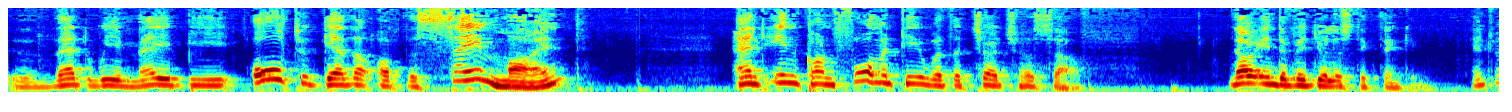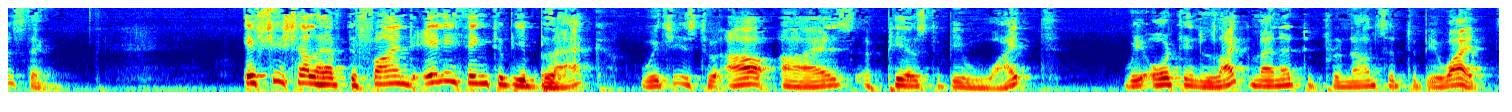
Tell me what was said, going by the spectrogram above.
that we may be altogether of the same mind and in conformity with the church herself. No individualistic thinking. Interesting. If she shall have defined anything to be black, which is to our eyes appears to be white, we ought in like manner to pronounce it to be white.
